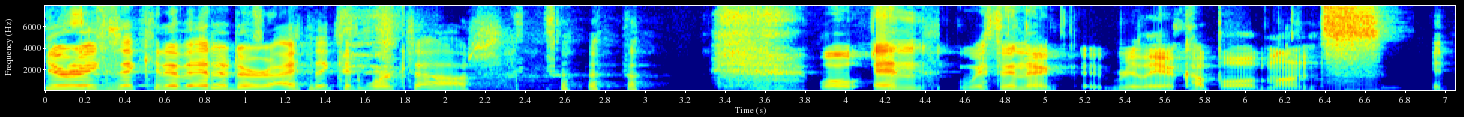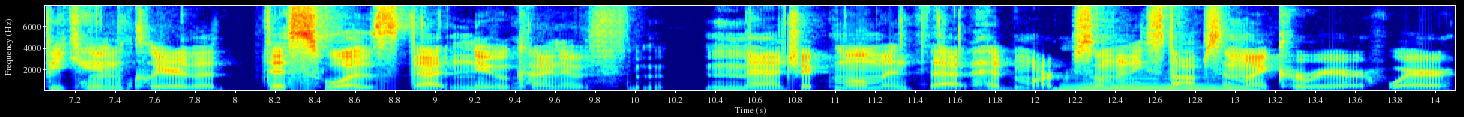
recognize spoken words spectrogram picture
You're executive editor. I think it worked out. well, and within a really a couple of months, it became clear that this was that new kind of magic moment that had marked so many stops in mm. my career where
